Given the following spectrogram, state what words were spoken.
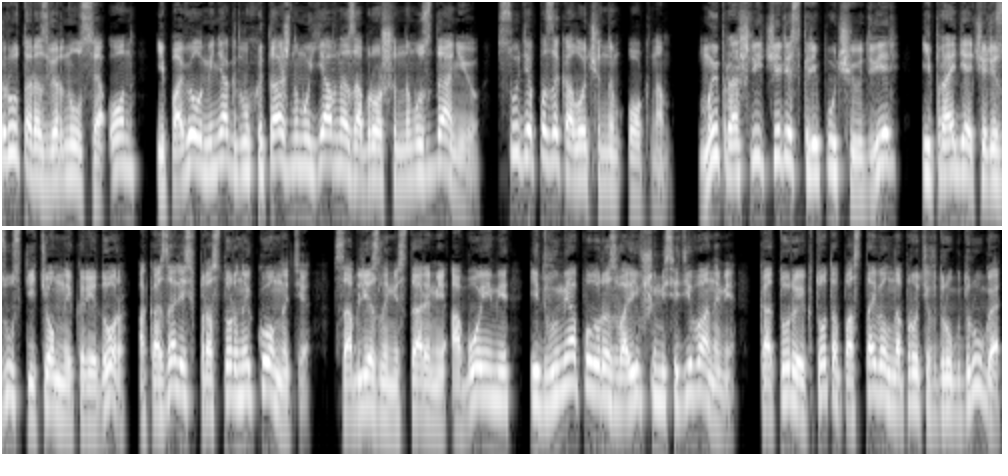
Круто развернулся он и повел меня к двухэтажному явно заброшенному зданию, судя по заколоченным окнам. Мы прошли через скрипучую дверь и, пройдя через узкий темный коридор, оказались в просторной комнате с облезлыми старыми обоями и двумя полуразвалившимися диванами, которые кто-то поставил напротив друг друга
